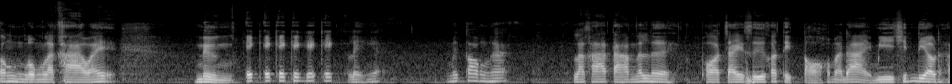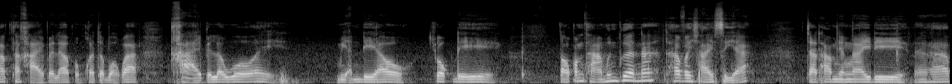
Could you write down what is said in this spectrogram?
ต้องลงราคาไว้ หนึ่ง x x x x x x อะไรเงี้ยไม่ต้องฮะราคาตามนั้นเลย พอใจซื้อก็ติดต่อเข้ามาได้ มีชิ้นเดียวนะครับ ถ้าขายไปแล้วผมก็จะบอกว่าขายไปแล้วเว้ย มีอันเดียว โชคดี ตอบคำถามเพื่อนๆนะ ถ้าไฟฉายเสีย จะทำยังไงดีนะครับ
